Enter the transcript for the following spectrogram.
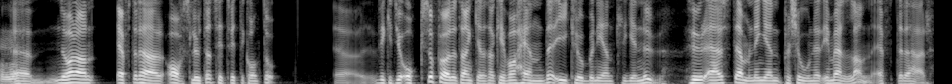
mm. Eh, nu har han efter det här avslutat sitt Twitterkonto Vilket ju också föder tanken att okej okay, vad händer i klubben egentligen nu? Hur är stämningen personer emellan efter det här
